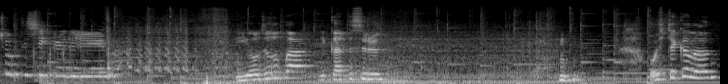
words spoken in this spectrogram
Çok teşekkür ederim. İyi yolculuklar. Dikkatli sürün. Hoşçakalın.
